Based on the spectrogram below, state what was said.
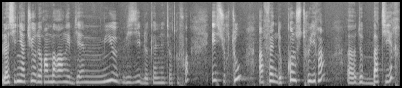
la signature de Rembrandt est bien mieux visible qu'elle n'était autrefois. Et surtout, afin de construire, euh, de bâtir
